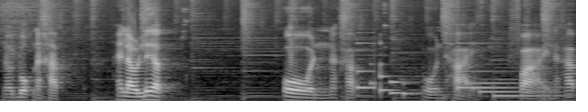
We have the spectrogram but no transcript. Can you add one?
โน้ตบุ๊กนะครับ ให้เราเลือกโอนนะครับ โอนถ่ายไฟล์นะครับ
